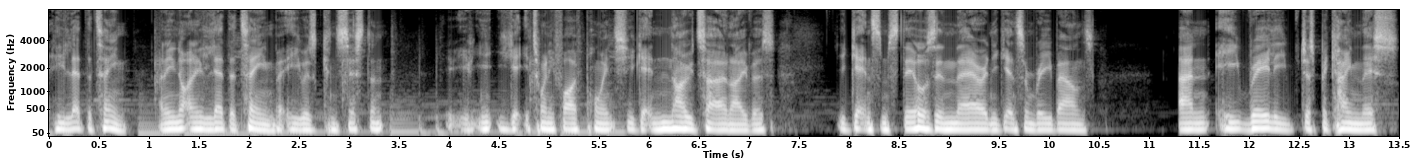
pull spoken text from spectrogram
he led the team, and he not only led the team, but he was consistent. You, you, you get your 25 points, you're getting no turnovers, you're getting some steals in there, and you're getting some rebounds. And he really just became this.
